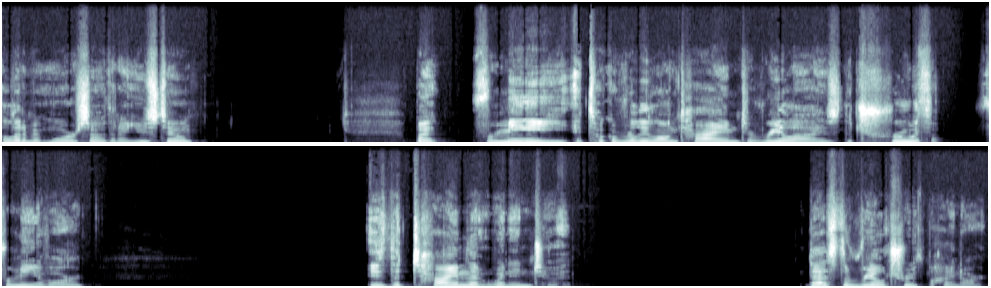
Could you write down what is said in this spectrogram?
a little bit more so than I used to. But for me, it took a really long time to realize the truth for me of art is the time that went into it. That's the real truth behind art.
